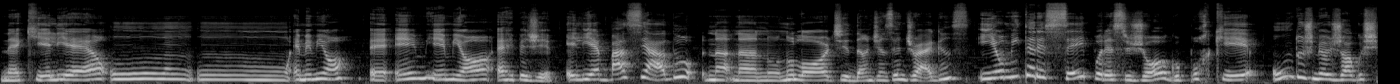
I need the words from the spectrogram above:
né? Que ele é um, um MMO é MMORPG. Ele é baseado na, na, no, no lore de Dungeons and Dragons. E eu me interessei por esse jogo porque um dos meus jogos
